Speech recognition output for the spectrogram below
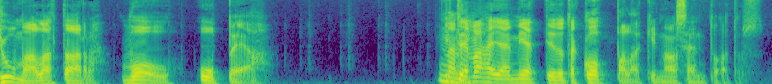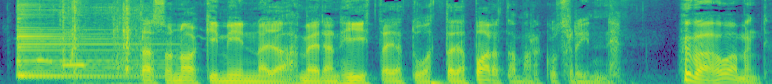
Jumalatar, wow, upea. No Itse niin. vähän jäi miettimään tuota koppalakin asentoa tuossa. Tässä on Aki Minna ja meidän hiihtäjätuottaja Parta Markus Rinne. Hyvää huomenta.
